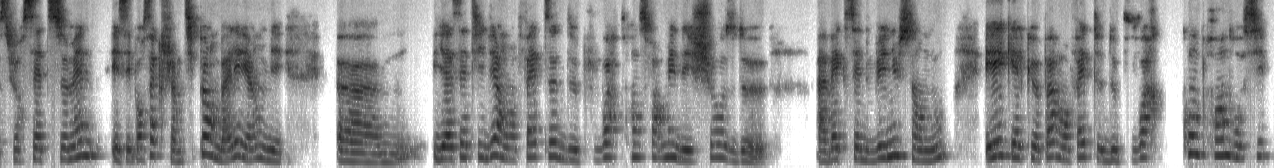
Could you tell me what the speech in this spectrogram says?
sur cette semaine et c'est pour ça que je suis un petit peu emballée, hein, mais il y a cette idée en fait de pouvoir transformer des choses de avec cette Vénus en nous et quelque part en fait de pouvoir comprendre aussi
